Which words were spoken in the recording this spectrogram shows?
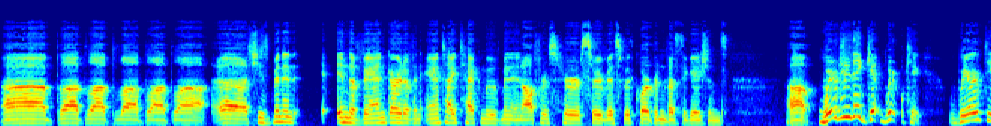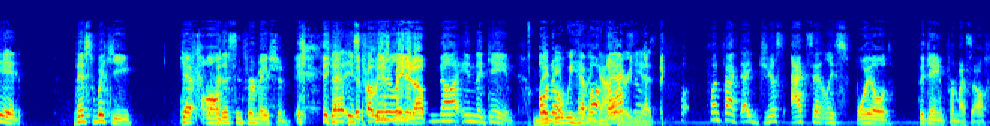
Uh, blah blah blah blah blah. Uh, she's been in in the vanguard of an anti-tech movement and offers her service with corporate investigations. Uh, where do they get? Where okay? Where did this wiki get all this information? That is they probably just made it up. Not in the game. Oh, Maybe oh, no. we haven't I- got there yet. Fun fact: I just accidentally spoiled the game for myself.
